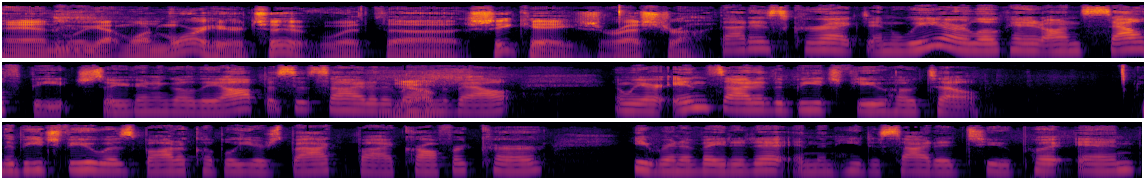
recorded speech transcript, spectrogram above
and we got one more here too with uh, CK's restaurant. That is correct. And we are located on South Beach. So you're going to go the opposite side of the Yep. roundabout. And we are inside of the Beach View Hotel. The Beach View was bought a couple years back by Crawford Kerr. He renovated it and then he decided to put in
